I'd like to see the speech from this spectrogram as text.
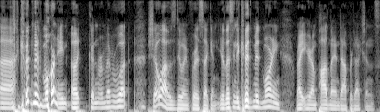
uh, Good Mid Morning. I couldn't remember what show I was doing for a second. You're listening to Good Mid Morning right here on Podland Dot Productions.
